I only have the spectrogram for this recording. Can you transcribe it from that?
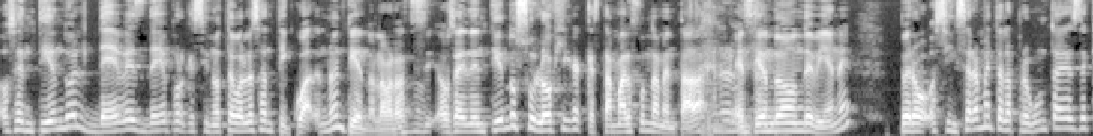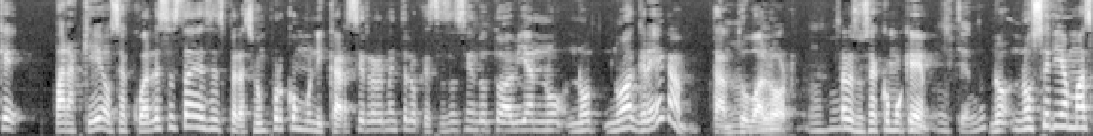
o sea, entiendo el debes de porque si no te vuelves anticuado. No entiendo, la verdad. Ujú. sí, O sea, entiendo su lógica que está mal fundamentada. Entiendo de dónde viene. Pero sinceramente la pregunta es de que, ¿para qué? O sea, ¿cuál es esta desesperación por comunicar si realmente lo que estás haciendo todavía no, no, no agrega tanto valor? ¿Sabes? O sea, como que no, ¿No sería más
